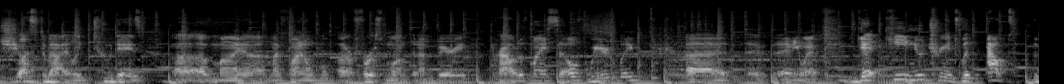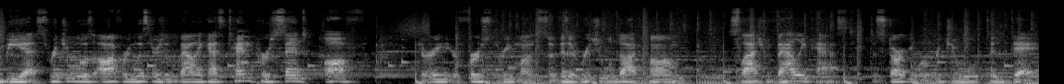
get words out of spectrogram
just about at like two days uh, of my uh, my final uh, first month, and I'm very proud of myself. Weirdly, uh, anyway, get key nutrients without the BS. Ritual is offering listeners of the Valleycast 10% off during your first three months. So visit ritual.com slash valleycast to start your ritual today.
